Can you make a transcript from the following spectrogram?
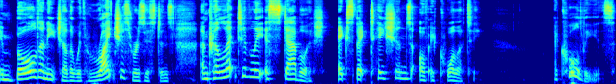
embolden each other with righteous resistance, and collectively establish expectations of equality. I call these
